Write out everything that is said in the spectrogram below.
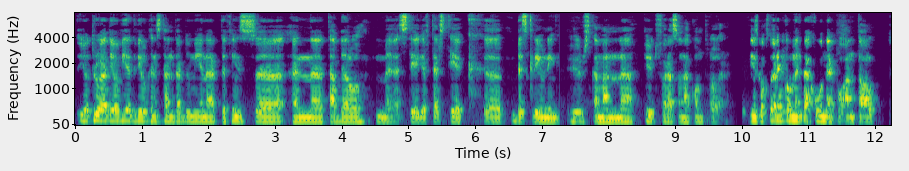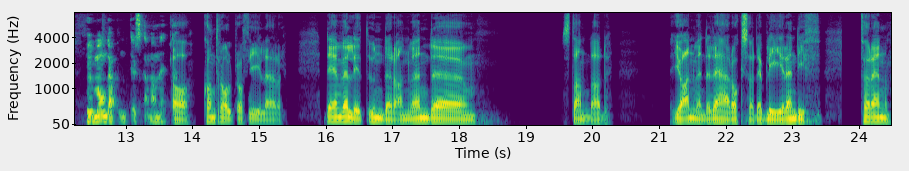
Jag tror att jag vet vilken standard du menar. Det finns uh, en uh, tabell med steg efter steg uh, beskrivning. Hur ska man utföra sådana kontroller? Det finns också rekommendationer på antal, hur många punkter ska man mäta? Ja, kontrollprofiler. Det är en väldigt underanvänd standard. Jag använder det här också. Det blir en diff. För en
